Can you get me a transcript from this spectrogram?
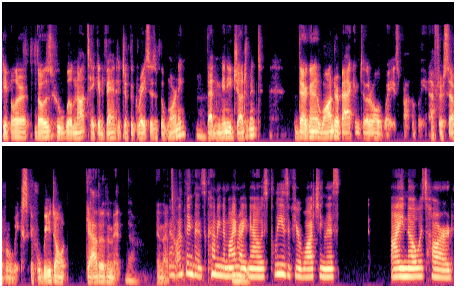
people are those who will not take advantage of the graces of the warning mm. that mini judgment they're going to wander back into their old ways probably after several weeks if we don't gather them in yeah. in that and time. one thing that's coming to mind mm-hmm. right now is please if you're watching this i know it's hard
